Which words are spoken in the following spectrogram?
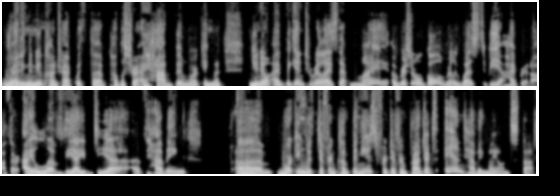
writing a new contract with the publisher I have been working with, you know, I begin to realize that my original goal really was to be a hybrid author. I love the idea of having um, working with different companies for different projects and having my own stuff.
